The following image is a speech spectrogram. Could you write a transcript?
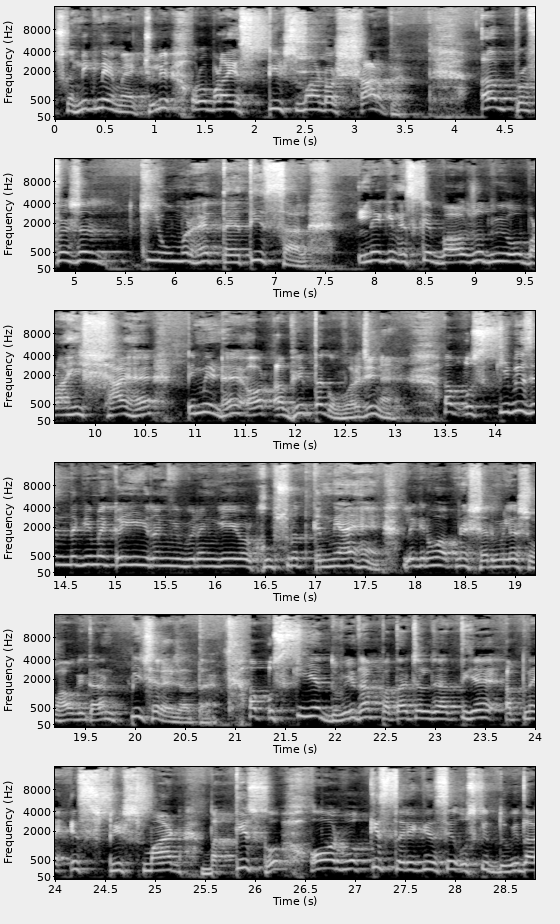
उसका निकनेम है एक्चुअली और वो बड़ा स्ट्रीट स्मार्ट और शार्प है। अब प्रोफेसर की उम्र है तैतीस साल। लेकिन इसके बावजूद भी वो बड़ा ही शाय है टिमिड है और अभी तक वर्जिन है। अब उसकी भी ज़िंदगी में कई रंग बिरंगी और खूबसूरत कन्याएँ हैं, लेकिन वो अपने शर्मिले स्वभाव के कारण पीछे रह जाता है। अब उसकी ये दुविधा पता चल जाती है अपने इस स्ट्रीट स्मार्ट बत्तीस को और वो किस तरीके से उसकी दुविधा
